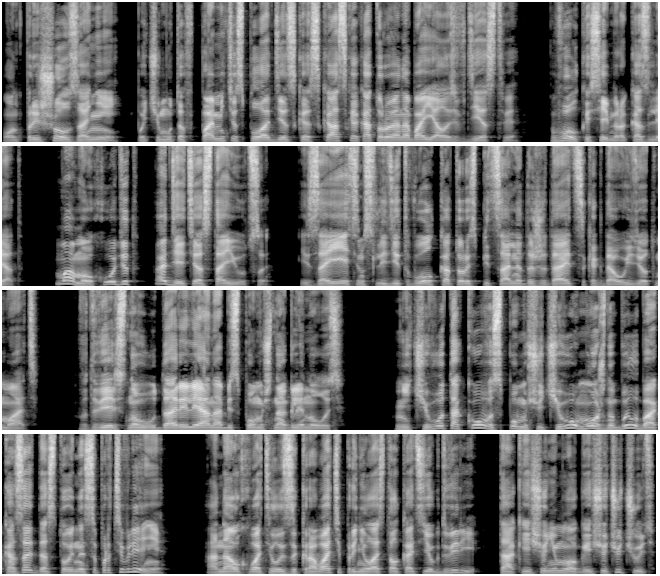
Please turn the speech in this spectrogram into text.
Он пришел за ней. Почему-то в памяти всплыла детская сказка, которую она боялась в детстве. Волк и семеро козлят. Мама уходит, а дети остаются. И за этим следит волк, который специально дожидается, когда уйдет мать. В дверь снова ударили, и она беспомощно оглянулась. Ничего такого, с помощью чего можно было бы оказать достойное сопротивление. Она ухватилась за кровать и принялась толкать ее к двери. Так, еще немного, еще чуть-чуть.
